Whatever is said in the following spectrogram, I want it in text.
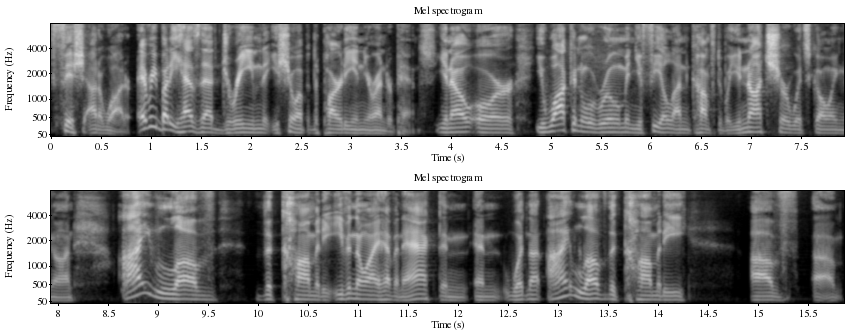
fish out of water. Everybody has that dream that you show up at the party in your underpants, you know, or you walk into a room and you feel uncomfortable. You're not sure what's going on. I love the comedy, even though I have an act and and whatnot. I love the comedy of um,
